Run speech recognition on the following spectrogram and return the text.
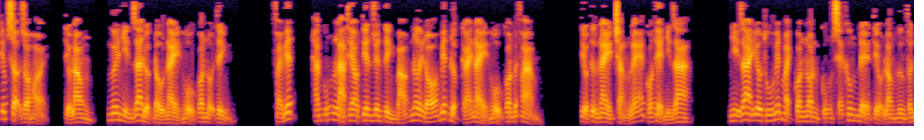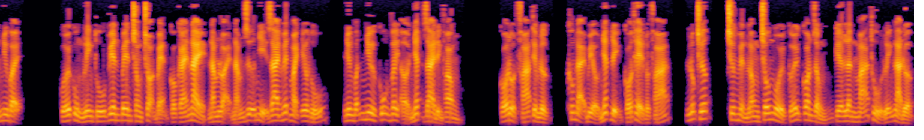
khiếp sợ do hỏi, tiểu long, ngươi nhìn ra được đầu này hổ con nội tình? Phải biết, hắn cũng là theo tiên duyên tình báo nơi đó biết được cái này hổ con bất phàm. Tiểu tử này chẳng lẽ có thể nhìn ra? Nhị gia yêu thú huyết mạch con non cũng sẽ không để tiểu long hưng phấn như vậy. Cuối cùng linh thú viên bên trong trọn vẹn có cái này năm loại nắm giữ nhị gia huyết mạch yêu thú, nhưng vẫn như cũ vây ở nhất giai đình phong có đột phá tiềm lực, không đại biểu nhất định có thể đột phá. Lúc trước, trương huyền long chỗ ngồi cưỡi con rồng kia lân mã thủ lĩnh là được.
